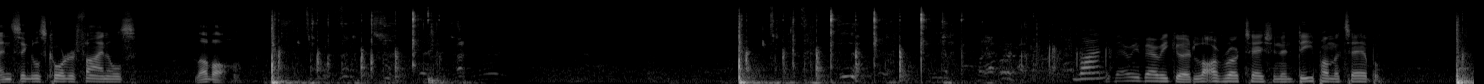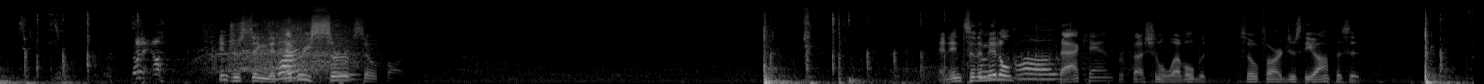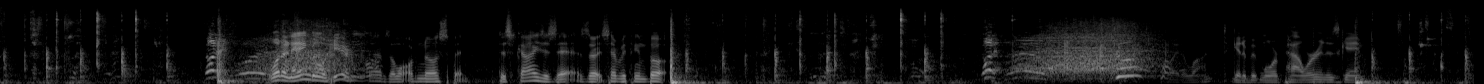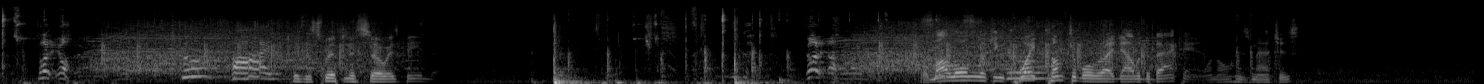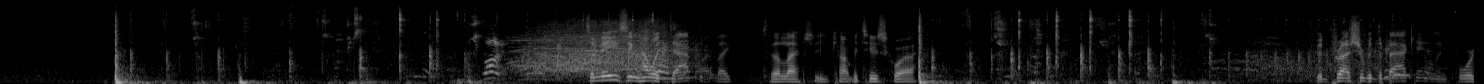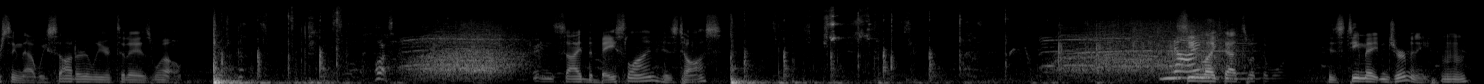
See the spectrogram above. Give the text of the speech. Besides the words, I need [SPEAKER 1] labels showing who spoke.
[SPEAKER 1] Men's singles quarterfinals. Love all.
[SPEAKER 2] One.
[SPEAKER 3] Very, very good. A lot of rotation and deep on the table.
[SPEAKER 1] Interesting that
[SPEAKER 2] One,
[SPEAKER 1] every serve so far. And into the middle.
[SPEAKER 2] All.
[SPEAKER 1] Backhand, professional level, but so far just the opposite. What an angle here.
[SPEAKER 3] Serves a lot of no spin. Disguises it as though it's everything but.
[SPEAKER 1] Quite a lot to get a bit more power in his game.
[SPEAKER 3] Because the swiftness so has been there.
[SPEAKER 1] Well, Ma Long looking quite comfortable right now with the backhand. Won all his matches. It's amazing how adaptable.
[SPEAKER 3] Quite like to the left, so you can't be too square.
[SPEAKER 1] Good pressure with the backhand, enforcing that. We saw it earlier today as well. Inside the baseline, his toss.
[SPEAKER 2] Nine.
[SPEAKER 1] Seemed like that's what the his teammate in Germany.
[SPEAKER 3] hmm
